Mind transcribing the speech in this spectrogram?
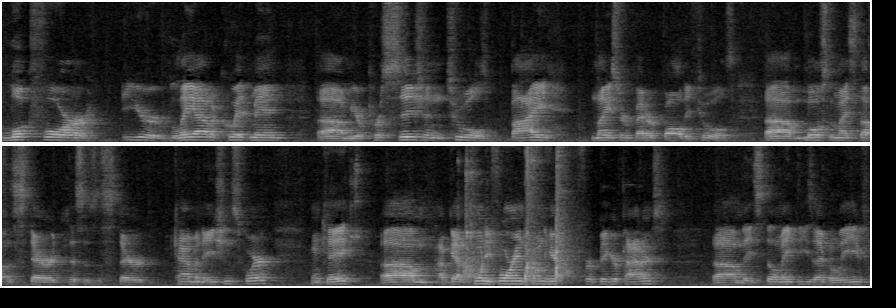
look for your layout equipment, um, your precision tools, buy nicer, better quality tools. Um, most of my stuff is Starrett. This is a Starrett combination square. Okay, um, I've got a 24 inch one here for bigger patterns. Um, they still make these, I believe.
